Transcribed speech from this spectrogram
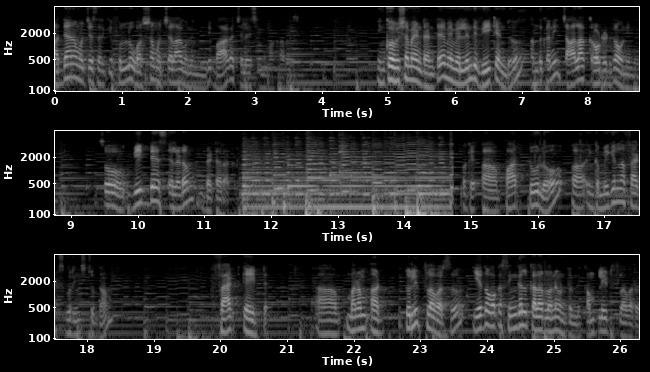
మధ్యాహ్నం వచ్చేసరికి ఫుల్ వర్షం వచ్చేలాగా ఉండింది. బాగా చలేసింది మాకు ఆ రోజు. ఇంకో విషయం ఏంటంటే మేము వెళ్ళింది వీకెండ్ అందుకని చాలా క్రౌడెడ్గా ఉండింది. సో వీక్ డేస్ వెళ్ళడం బెటర్ అక్కడ. ఓకే పార్ట్ టూలో ఇంకా మిగిలిన ఫ్యాక్ట్స్ గురించి చూద్దాం. Fact eight. మనం టులిప్ ఫ్లవర్స్ ఏదో ఒక సింగిల్ కలర్లోనే ఉంటుంది కంప్లీట్ ఫ్లవర్.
